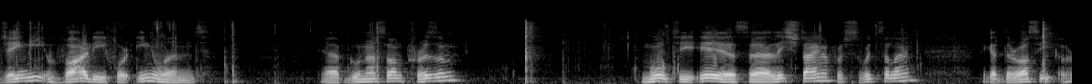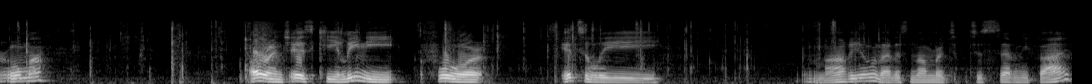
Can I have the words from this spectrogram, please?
Jamie Vardy for England. We have Gunnarsson, Prism. Multi is uh, Lichtsteiner for Switzerland. We got De Rossi, Roma. Orange is Chiellini for Italy. Mario, that is numbered to 75.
